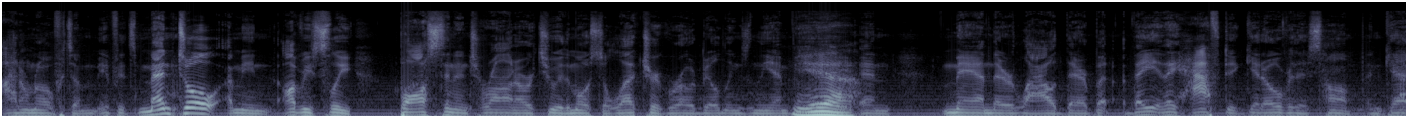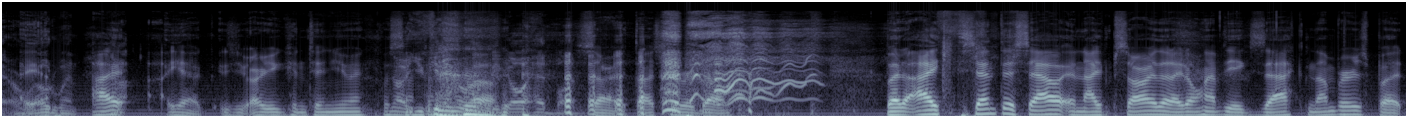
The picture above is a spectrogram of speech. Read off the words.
I don't know if it's a, if it's mental. I mean, obviously, Boston and Toronto are two of the most electric road buildings in the NBA. Yeah. and man, they're loud there. But they they have to get over this hump and get a road win. I Uh, yeah. is you- Are you continuing? with no, you can interrupt me. Go ahead, boss. Sorry, I thought you were done. But I sent this out, and I'm sorry that I don't have the exact numbers, but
